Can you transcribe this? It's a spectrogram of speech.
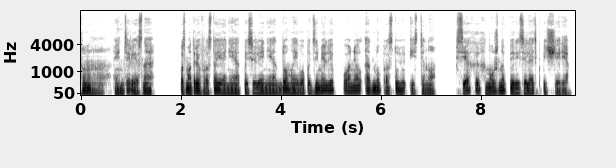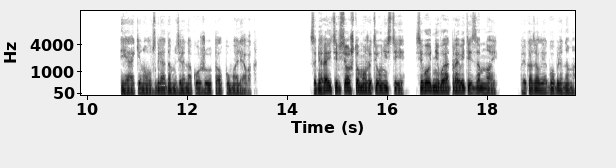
Хм, интересно. Посмотрев расстояние от поселения до моего подземелья, понял одну простую истину. Всех их нужно переселять к пещере. Я окинул взглядом зеленокожую толпу малявок. «Собирайте все, что можете унести. Сегодня вы отправитесь за мной», — приказал я гоблинам,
